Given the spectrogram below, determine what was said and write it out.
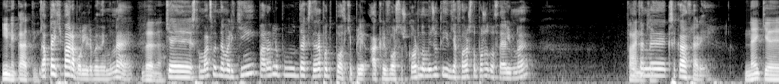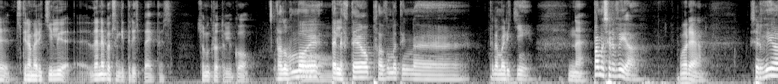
Είναι κάτι. Απέχει πάρα πολύ, ρε παιδί μου, ναι. Βέβαια. Και στο μάτς με την Αμερική, παρόλο που εντάξει δεν αποτυπώθηκε πλη... ακριβώς το σκορ, νομίζω ότι η διαφορά στο πόσο το θέλουν Φάνηκε. ήταν ε, ξεκάθαρη. Ναι, και στην Αμερική λι- δεν έπαιξαν και τρεις παίκτες στο μικρό τελικό. Θα το πούμε Ο- ε, τελευταίο που θα δούμε την, ε, την Αμερική. Ναι. Πάμε Σερβία. Ωραία. Σερβία,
